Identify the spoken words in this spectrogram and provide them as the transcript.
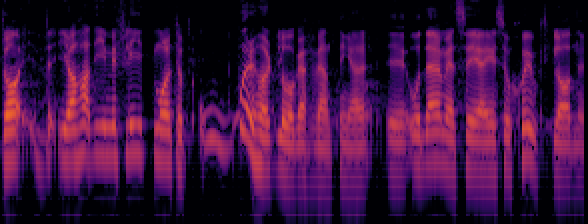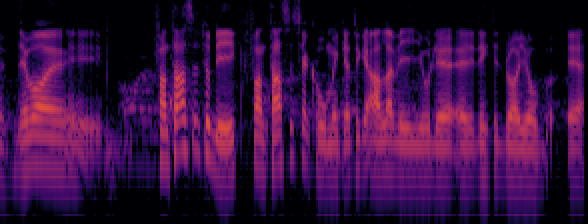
Då, jag hade ju med flit målat upp oerhört låga förväntningar eh, och därmed så är jag så sjukt glad nu. Det var fantastisk publik, fantastiska komiker. Jag tycker alla vi gjorde ett riktigt bra jobb. Eh,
